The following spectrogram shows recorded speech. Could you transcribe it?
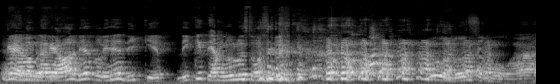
Enggak emang dari awal dia kuliahnya dikit, dikit yang lulus maksudnya. Lulus semua,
